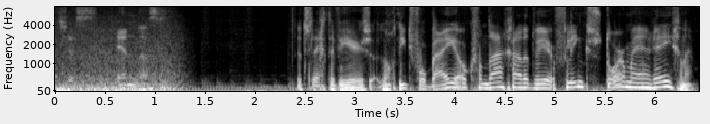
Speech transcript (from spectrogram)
it's just endless. Het slechte weer is nog niet voorbij. Ook vandaag gaat het weer flink stormen en regenen.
